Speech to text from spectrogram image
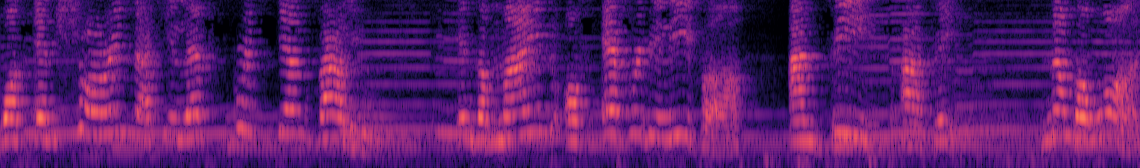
was ensuring that he left Christian values in the mind of every believer, and these are they. Number one,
